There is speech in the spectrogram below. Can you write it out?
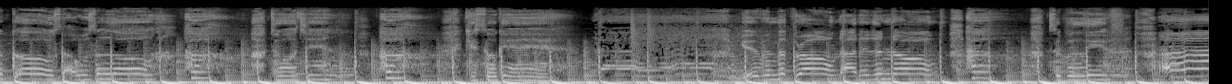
a ghost, I was alone. 두어진 기속에 Given the throne, I didn't know how to believe. I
